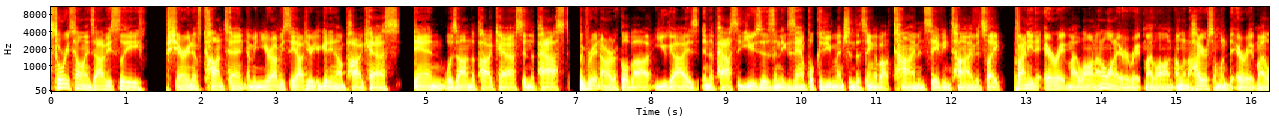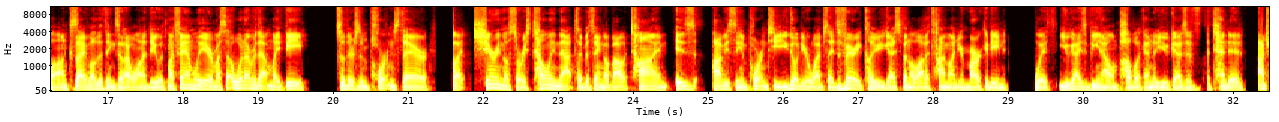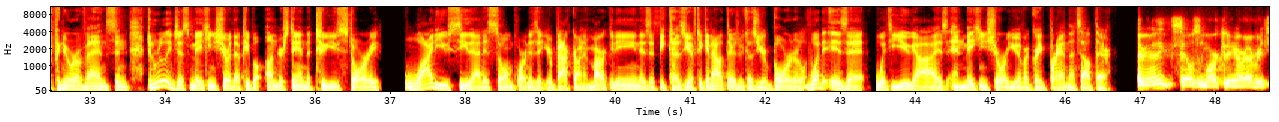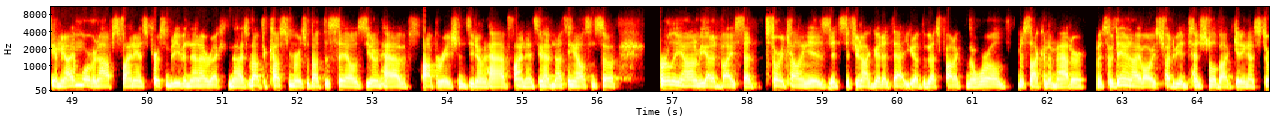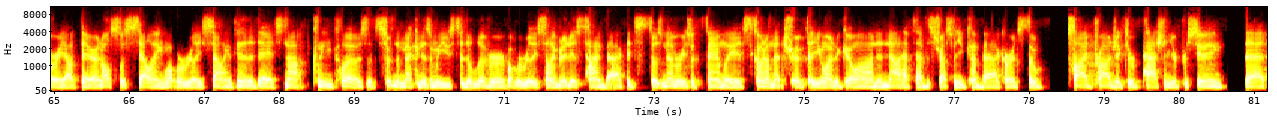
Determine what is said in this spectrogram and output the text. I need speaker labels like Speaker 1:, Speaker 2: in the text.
Speaker 1: storytelling is obviously sharing of content. I mean, you're obviously out here, you're getting on podcasts. Dan was on the podcast in the past. We've written an article about you guys in the past that uses an example because you mentioned the thing about time and saving time. It's like if I need to aerate my lawn, I don't want to aerate my lawn. I'm going to hire someone to aerate my lawn because I have other things that I want to do with my family or myself, whatever that might be. So there's importance there. But sharing those stories, telling that type of thing about time is obviously important to you. You go to your website, it's very clear you guys spend a lot of time on your marketing with you guys being out in public. I know you guys have attended entrepreneur events and and really just making sure that people understand the 2U story. Why do you see that as so important? Is it your background in marketing? Is it because you have to get out there? Is because you're bored? Or what is it with you guys and making sure you have a great brand that's out there?
Speaker 2: I mean, I think sales and marketing are everything. I mean, I'm more of an ops finance person, but even then, I recognize without the customers, without the sales, you don't have operations, you don't have finance, you have nothing else. And so early on we got advice that storytelling is it's if you're not good at that you could have the best product in the world it's not going to matter but so dan and i have always tried to be intentional about getting that story out there and also selling what we're really selling at the end of the day it's not clean clothes it's certain the mechanism we use to deliver what we're really selling but it is time back it's those memories with family it's going on that trip that you wanted to go on and not have to have the stress when you come back or it's the side project or passion you're pursuing that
